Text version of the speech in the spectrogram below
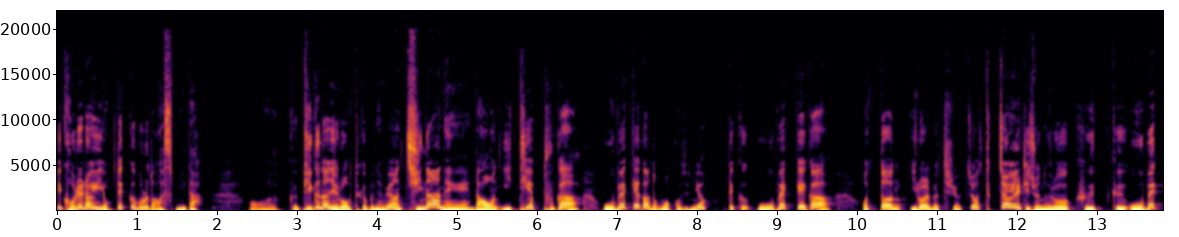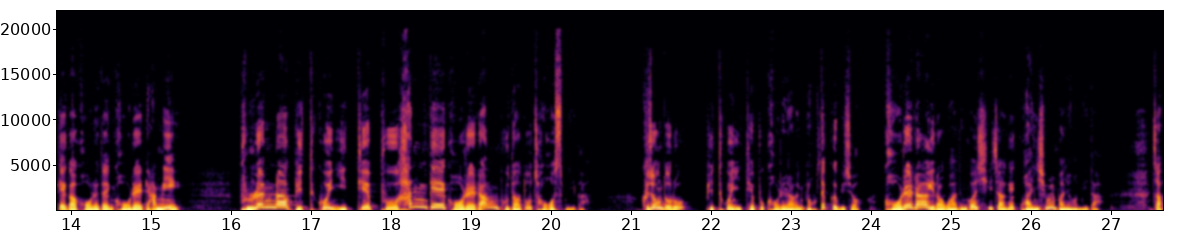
이 거래량이 역대급으로 나왔습니다. 어, 그 비근한 예로 어떻게 보냐면 지난해 나온 ETF가 500개가 넘었거든요. 근데 그 500개가 어떤 1월 며칠이었죠? 특정일 기준으로 그, 그 500개가 거래된 거래량이 블랙락 비트코인 ETF 한 개 거래량 보다도 적었습니다. 그 정도로 비트코인 ETF 거래량은 역대급이죠. 거래량이라고 하는 건 시장의 관심을 반영합니다. 자,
